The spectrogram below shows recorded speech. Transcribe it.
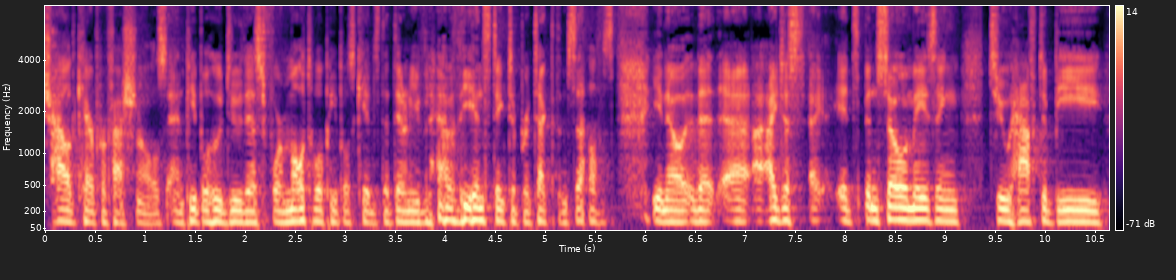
childcare professionals and people who do this for multiple people's kids that they don't even have the instinct to protect themselves. You know, that uh, I just, it's been so amazing to have to be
